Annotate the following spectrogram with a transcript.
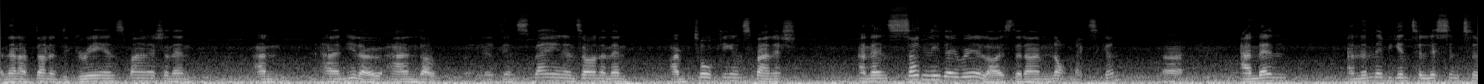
and then I've done a degree in Spanish, and then, and and you know, and I've lived in Spain and so on, and then I'm talking in Spanish, and then suddenly they realise that I'm not Mexican, uh, and then, and then they begin to listen to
